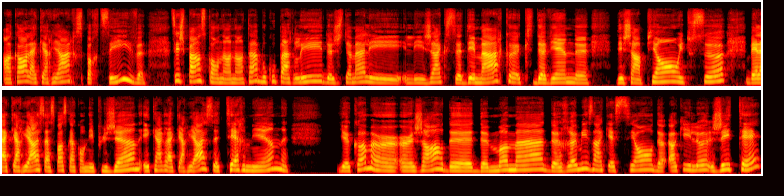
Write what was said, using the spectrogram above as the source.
encore la carrière sportive. Tu sais, je pense qu'on en entend beaucoup parler de justement les, les gens qui se démarquent, euh, qui deviennent euh, des champions et tout ça. Bien, la carrière, ça se passe quand on est plus jeune et quand la carrière se termine, il y a comme un, genre de, de, moment de remise en question de OK, là, j'étais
